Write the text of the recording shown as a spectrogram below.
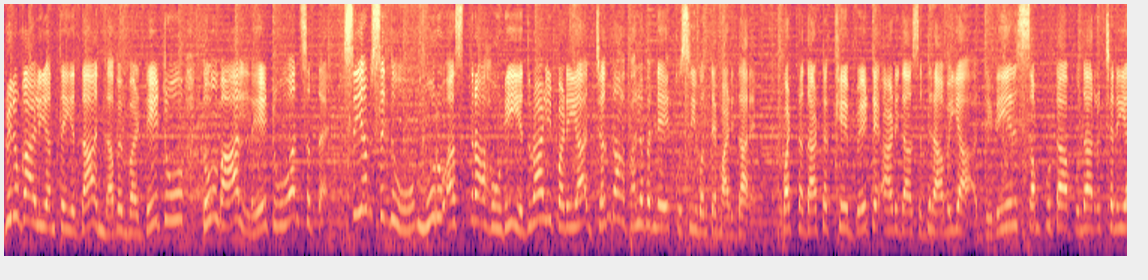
ಬಿರುಗಾಳಿಯಂತೆ ಎದ್ದ ನವೆಂಬರ್ ಡೇಟು ತುಂಬಾ ಲೇಟು ಅನ್ಸುತ್ತೆ. ಸಿಎಂ ಸಿದ್ದು ಮೂರು ಅಸ್ತ್ರ ಹೂಡಿ ಎದುರಾಳಿ ಪಡೆಯ ಜಂಗಾಬಲವನ್ನೇ ಕುಸಿಯುವಂತೆ ಮಾಡಿದ್ದಾರೆ. ಪಟ್ಟದಾಟಕ್ಕೆ ಬೇಟೆ ಆಡಿದ ಸಿದ್ದರಾಮಯ್ಯ ದಿಢೀರ್ ಸಂಪುಟ ಪುನರ್ರಚನೆಯ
